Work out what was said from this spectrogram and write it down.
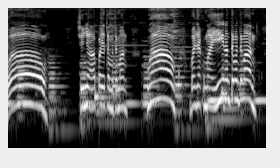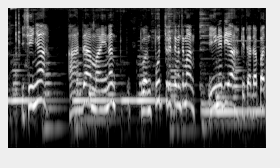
Wow Isinya apa ya teman-teman? Wow, banyak mainan teman-teman. Isinya ada mainan Tuan Putri teman-teman. Ini dia kita dapat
